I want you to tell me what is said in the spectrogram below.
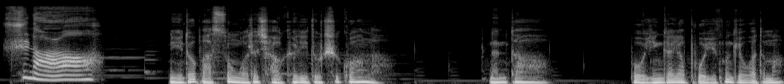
去哪儿啊？你都把送我的巧克力都吃光了，难道不应该要补一份给我的吗？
